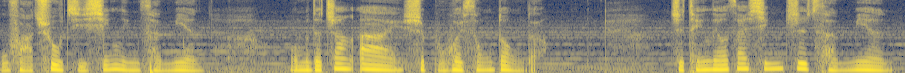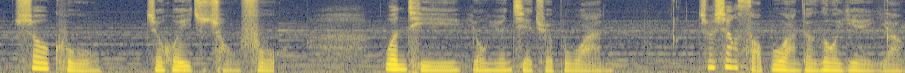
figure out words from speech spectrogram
无法触及心灵层面，我们的障碍是不会松动的。只停留在心智层面，受苦就会一直重复，问题永远解决不完，就像扫不完的落叶一样。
